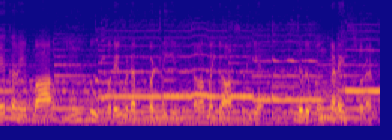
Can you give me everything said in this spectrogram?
ஏகலைவா உறைவிடப் பள்ளியின் தலைமை ஆசிரியர் திரு வெங்கடேஸ்வரன்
